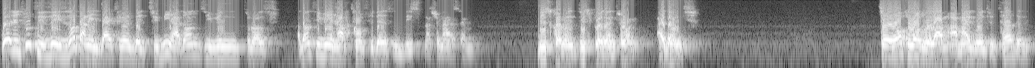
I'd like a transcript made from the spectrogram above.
Well, the truth is, it's not an indictment, but to me, I don't even trust, I don't even have confidence in this National Assembly, this current, this present one. I don't. So what word will I, am I going to tell them?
